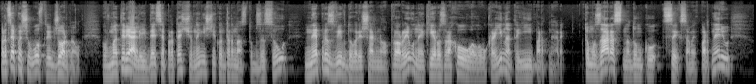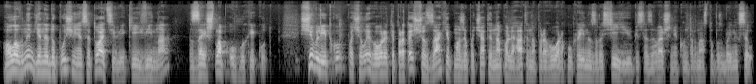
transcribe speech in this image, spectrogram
Про це пише Wall Street Journal. В матеріалі йдеться про те, що нинішній контрнаступ ЗСУ не призвів до вирішального прориву, на який розраховувала Україна та її партнери. Тому зараз, на думку цих самих партнерів, головним є недопущення ситуації, в якій війна зайшла б у глухий кут. Ще влітку почали говорити про те, що Захід може почати наполягати на переговорах України з Росією після завершення контрнаступу збройних сил.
